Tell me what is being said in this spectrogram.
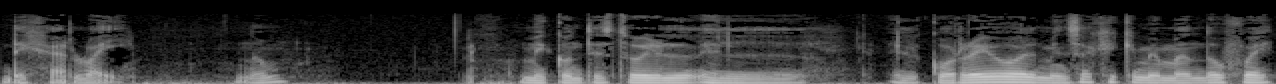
dejarlo ahí, ¿no? Me contestó el, el, correo, el mensaje que me mandó fue,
